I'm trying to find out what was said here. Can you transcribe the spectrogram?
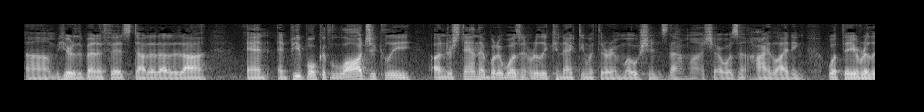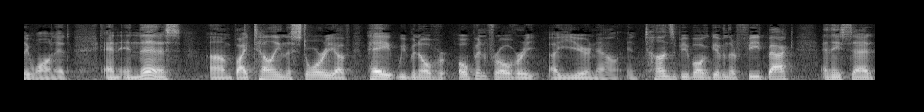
um, here are the benefits, da da da da da, and and people could logically understand that, but it wasn't really connecting with their emotions that much. I wasn't highlighting what they really wanted, and in this. Um, by telling the story of hey we've been over open for over a, a year now and tons of people have given their feedback and they said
